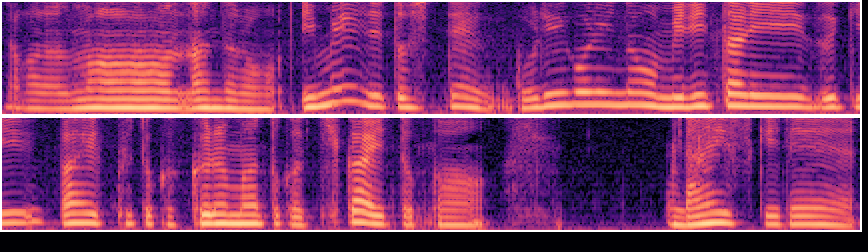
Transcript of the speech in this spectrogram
だからまあ、なんだろう、イメージとしてゴリゴリのミリタリー好き、バイクとか車とか機械とか大好きで、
